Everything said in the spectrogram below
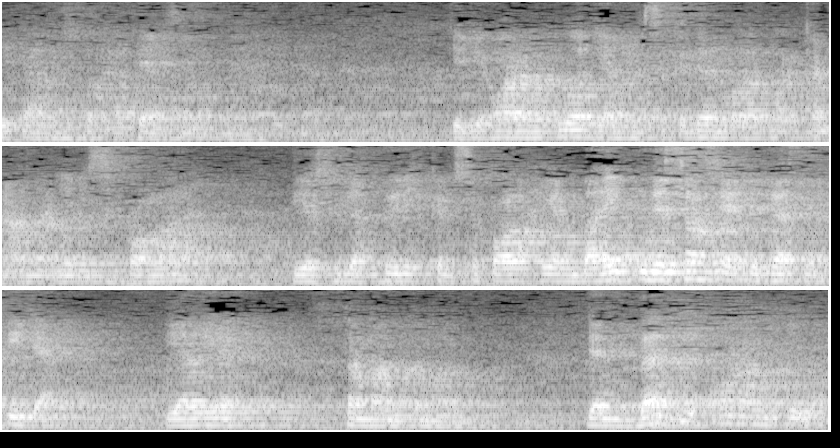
kita harus perhatian sama teman kita. Jadi orang tua jangan sekedar meletakkan anaknya di sekolah, dia sudah pilihkan sekolah yang baik, udah selesai tugasnya tidak. Dia lihat teman-teman. Dan bagi orang tua,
